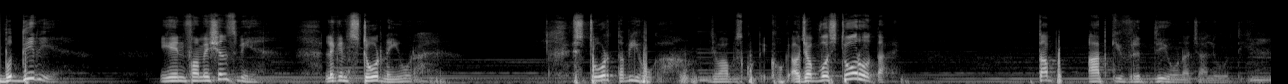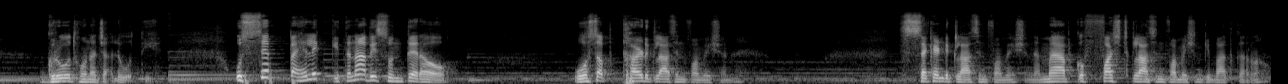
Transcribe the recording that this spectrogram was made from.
बुद्धि भी है, ये इंफॉर्मेशंस भी हैं, लेकिन स्टोर नहीं हो रहा है। स्टोर तभी होगा जब आप उसको देखोगे। और जब वो स्टोर होता है, तब आपकी वृद्धि होना चालू होती है ग्रोथ होना चालू होती है। उससे पहले कितना भी सुनते रहो, वो सब थर्ड क्लास इंफॉर्मेशन है। सेकंड क्लास इंफॉर्मेशन है। मैं आपको फ़र्स्ट क्लास इंफॉर्मेशन की बात कर रहा हूँ।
